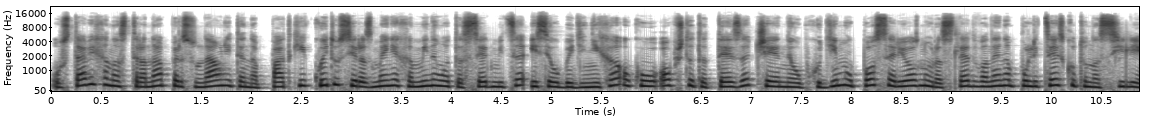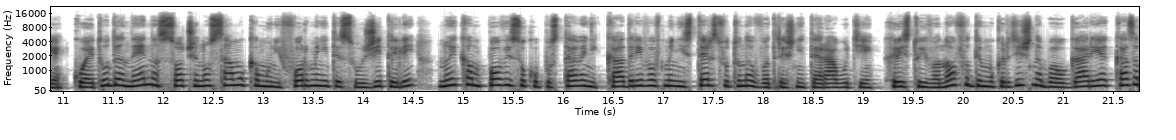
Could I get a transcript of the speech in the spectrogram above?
оставиха на страна персоналните нападки, които си разменяха миналата седмица и се обединиха около общата теза, че е необходимо по-сериозно разследване на полицейското насилие, което да не е насочено само към униформените служители, но и към по-високо поставени кадри в Министерството на вътрешните работи. Христо Иванов от Демократична България каза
